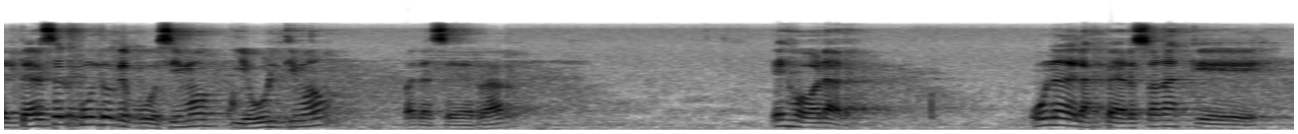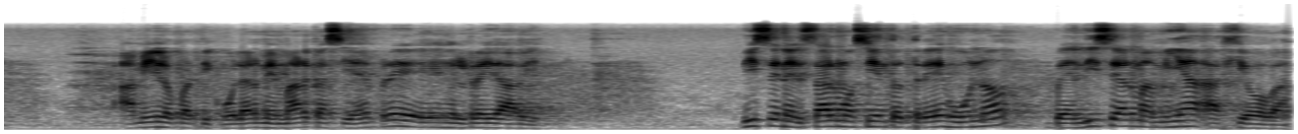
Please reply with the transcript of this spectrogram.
El tercer punto que pusimos y último, para cerrar, es orar. Una de las personas que a mí en lo particular me marca siempre es el rey David. Dice en el Salmo 103, 1, bendice alma mía a Jehová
